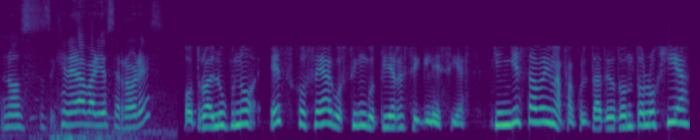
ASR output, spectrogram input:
nos genera varios errores. Otro alumno es José Agustín Gutiérrez Iglesias, quien ya estaba en la Facultad de Odontología,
